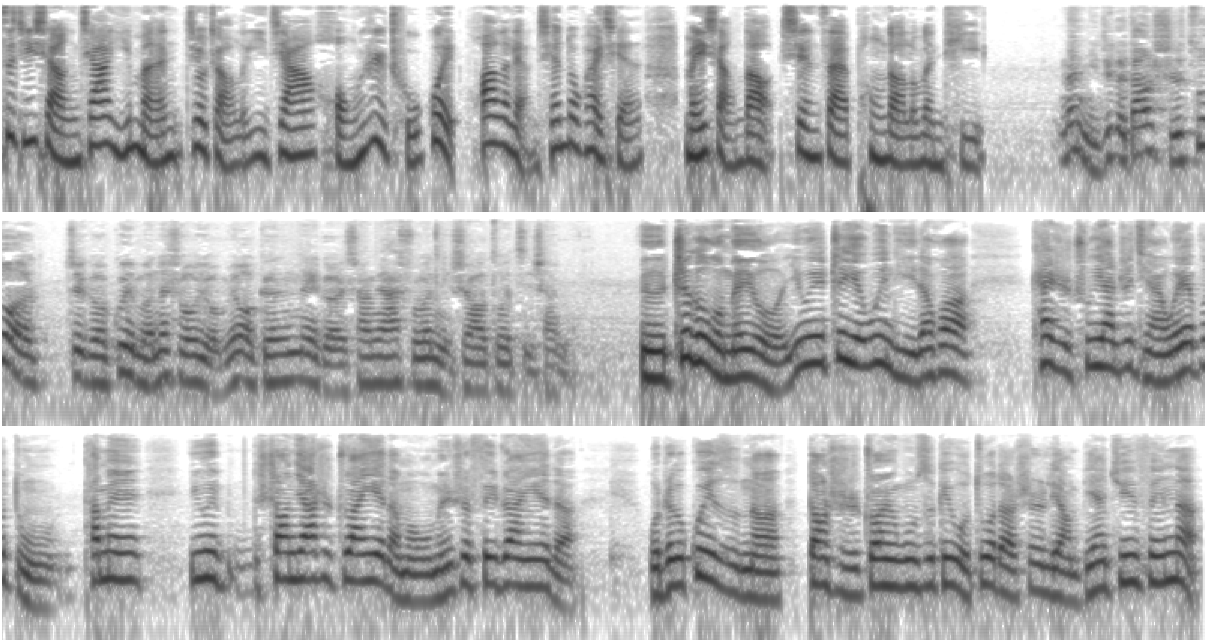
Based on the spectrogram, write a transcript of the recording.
自己想加移门，就找了一家红日橱柜，花了两千多块钱。没想到现在碰到了问题。那你这个当时做这个柜门的时候，有没有跟那个商家说你是要做几扇门？嗯，这个我没有，因为这些问题的话，开始出现之前我也不懂。他们因为商家是专业的嘛，我们是非专业的。我这个柜子呢，当时装修公司给我做的是两边均分的，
